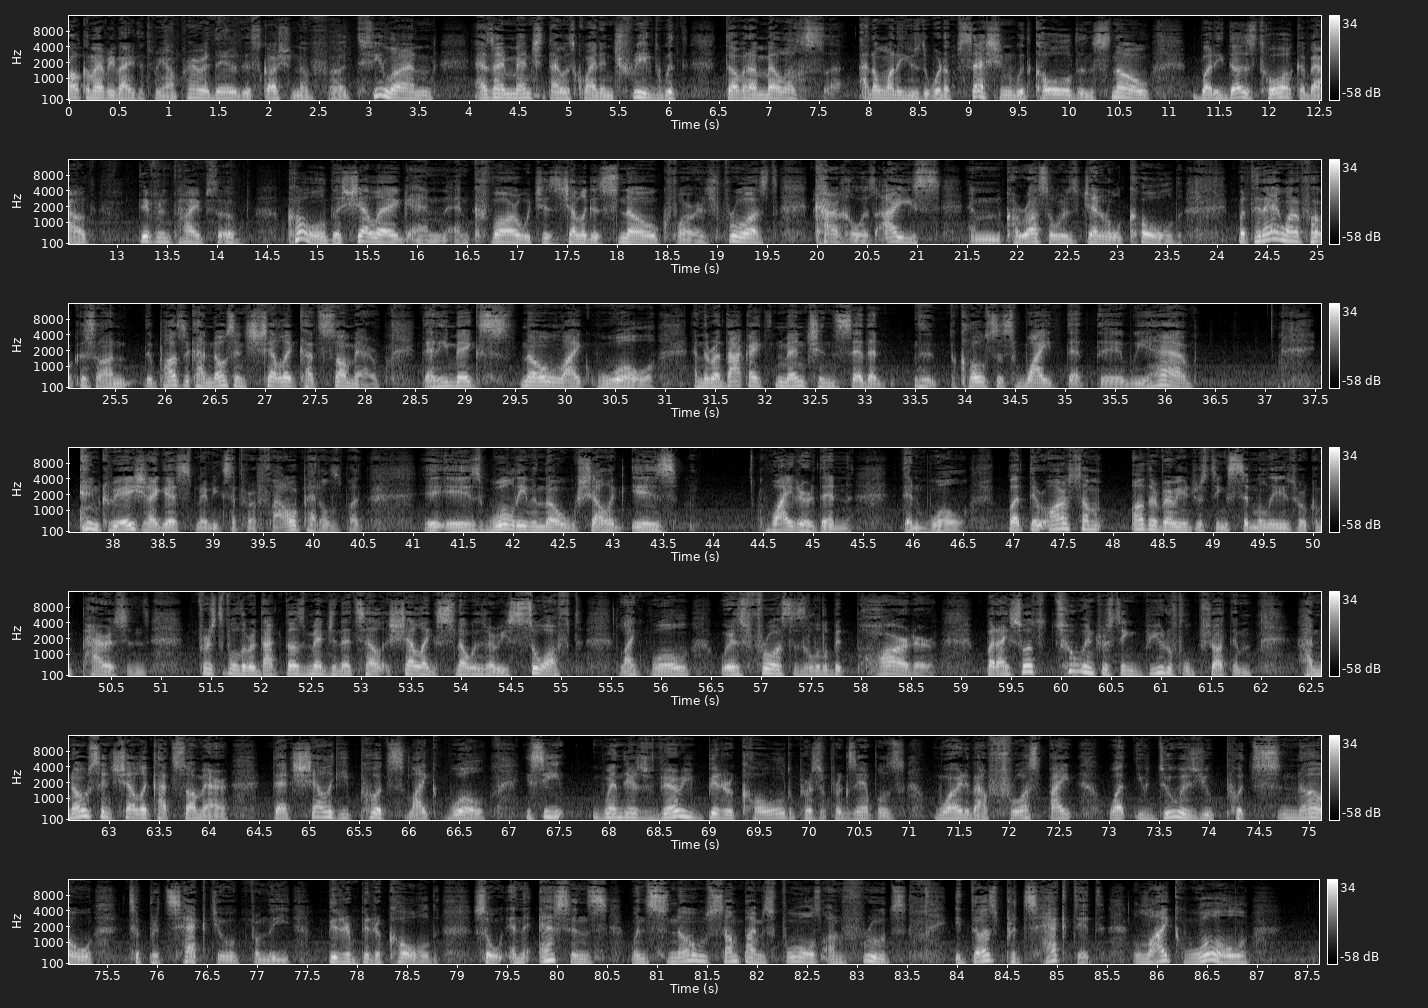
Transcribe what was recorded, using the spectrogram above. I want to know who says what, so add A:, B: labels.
A: Welcome everybody to Three on Prayer, a daily discussion of uh, Tefillah. And as I mentioned, I was quite intrigued with David HaMelech's, I don't want to use the word obsession with cold and snow, but he does talk about different types of cold, the sheleg and, and kvar, which is sheleg is snow, kvar is frost, karcho is ice, and karaso is general cold. But today I want to focus on the pasuk Hanosin Sheleg Katsomer, that he makes snow like wool. And the Radak I mentioned said that the, closest white that we have in creation, I guess, maybe except for flower petals, but is wool, even though Sheleg is whiter than than wool. But there are some other very interesting similes or comparisons. First of all, the Radak does mention that Sheleg snow is very soft, like wool, whereas frost is a little bit harder. But I saw two interesting, beautiful pshatim. Hanosin Sheleg Katsomer, that Sheleg he puts like wool. You see, when there's very bitter cold, a person, for example, is worried about frostbite, what you do is you put snow to protect you from the bitter, bitter cold. So in essence, when snow sometimes falls on fruits, it does protect it like wool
